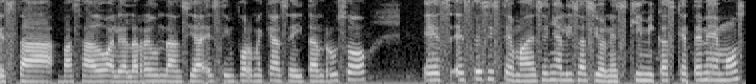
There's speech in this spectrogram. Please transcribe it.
está basado, valga la redundancia, este informe que hace Itan Rousseau, es este sistema de señalizaciones químicas que tenemos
